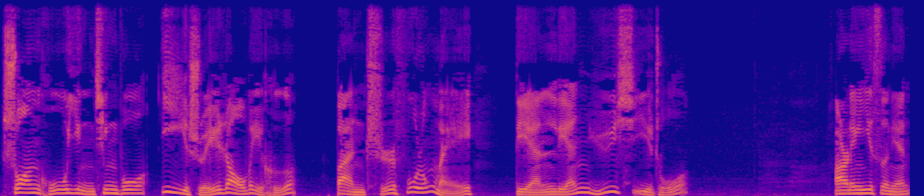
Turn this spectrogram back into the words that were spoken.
双湖映清波，一水绕渭河。半池芙蓉美，点莲鱼戏啄。”二零一四年，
